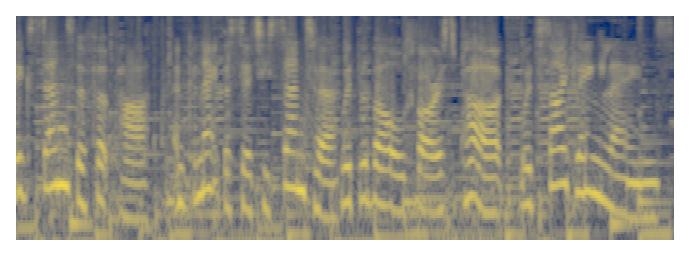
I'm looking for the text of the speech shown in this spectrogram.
extends the footpath, and connect the city centre, with the Bold Forest Park, with cycling lanes.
